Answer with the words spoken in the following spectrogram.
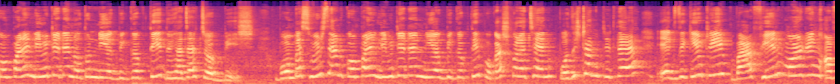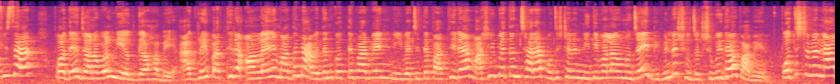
কোম্পানি লিমিটেডের নতুন নিয়োগ বিজ্ঞপ্তি দুই হাজার চব্বিশ। বোম্বে সুইটস অ্যান্ড কোম্পানি লিমিটেডের নিয়োগ বিজ্ঞপ্তি প্রকাশ করেছেন। প্রতিষ্ঠানটিতে এক্সিকিউটিভ বা ফিল্ড মনিটরিং অফিসার পদে জনবল নিয়োগ দেওয়া হবে। আগ্রহী প্রার্থীরা অনলাইনের মাধ্যমে আবেদন করতে পারবেন। নির্বাচিত প্রার্থীরা মাসিক বেতন ছাড়া প্রতিষ্ঠানের নীতিমালা অনুযায়ী বিভিন্ন সুযোগ সুবিধাও পাবেন। প্রতিষ্ঠানের নাম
